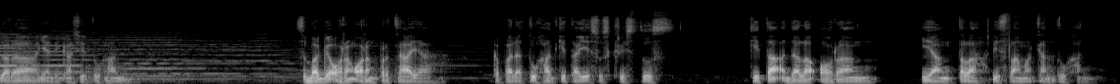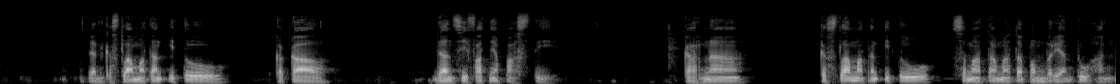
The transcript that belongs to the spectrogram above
Saudara-saudara yang dikasih Tuhan, sebagai orang-orang percaya kepada Tuhan kita Yesus Kristus, kita adalah orang yang telah diselamatkan Tuhan. Dan keselamatan itu kekal dan sifatnya pasti. Karena keselamatan itu semata-mata pemberian Tuhan,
